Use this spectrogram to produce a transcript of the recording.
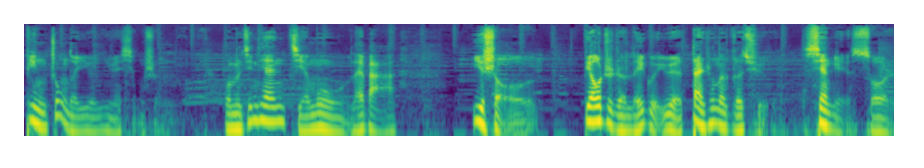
并重的一个音乐形式。我们今天节目来把一首标志着雷鬼乐诞生的歌曲献给所有人，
